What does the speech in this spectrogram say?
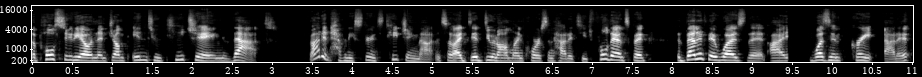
the pole studio and then jump into teaching that. I didn't have any experience teaching that. And so I did do an online course on how to teach pole dance, but the benefit was that I wasn't great at it,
